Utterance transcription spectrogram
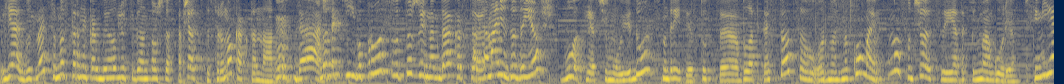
Я, вот знаете, с одной стороны, как бы я ловлю себя на том, что общаться-то все равно как-то надо. Да. Но такие вопросы вот тоже иногда как-то... А сама не задаешь? Вот я к чему веду. Смотрите, тут э, была такая ситуация у одной знакомой. Ну, случилось, я так понимаю, горе в семье.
